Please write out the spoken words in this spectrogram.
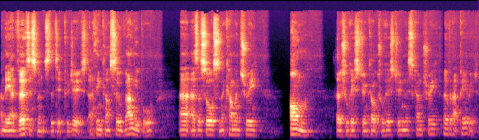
and the advertisements that it produced, I think, are so valuable uh, as a source and a commentary on social history and cultural history in this country over that period.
